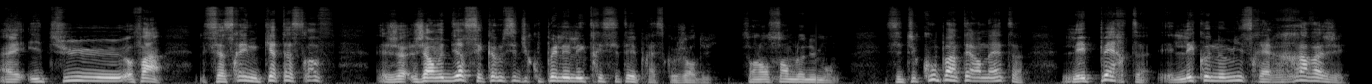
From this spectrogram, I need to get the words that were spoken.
Euh, il tue... Enfin, ça serait une catastrophe. J'ai envie de dire, c'est comme si tu coupais l'électricité presque aujourd'hui, sur l'ensemble du monde. Si tu coupes Internet, les pertes l'économie seraient ravagées.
